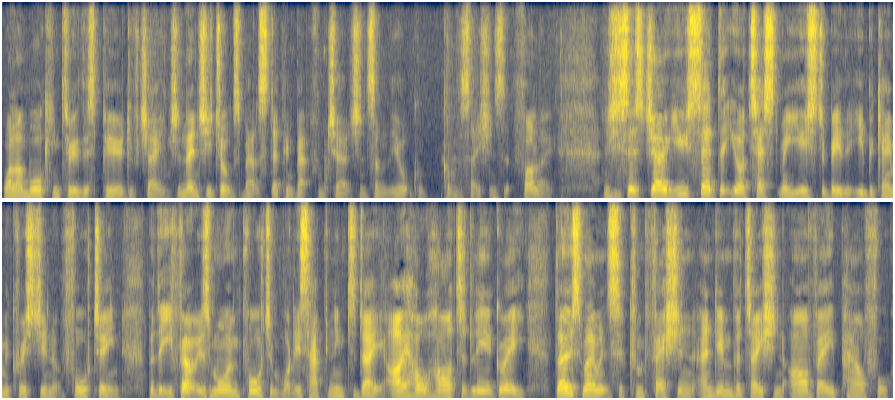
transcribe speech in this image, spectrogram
while I'm walking through this period of change. And then she talks about stepping back from church and some of the awkward conversations that follow. And she says, Joe, you said that your testimony used to be that you became a Christian at 14, but that you felt it was more important what is happening today. I wholeheartedly agree. Those moments of confession and invitation are very powerful,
